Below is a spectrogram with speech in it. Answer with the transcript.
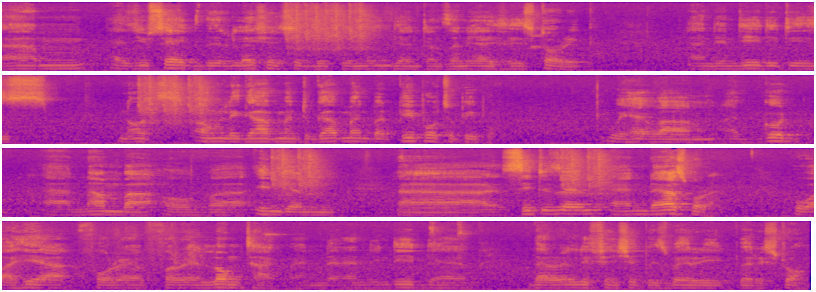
Um, as you said, the relationship between India and Tanzania is historic, and indeed it is not only government to government but people to people. We have um, a good uh, number of uh, Indian uh, citizen and diaspora who are here for a, for a long time, and, and indeed uh, the relationship is very, very strong.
